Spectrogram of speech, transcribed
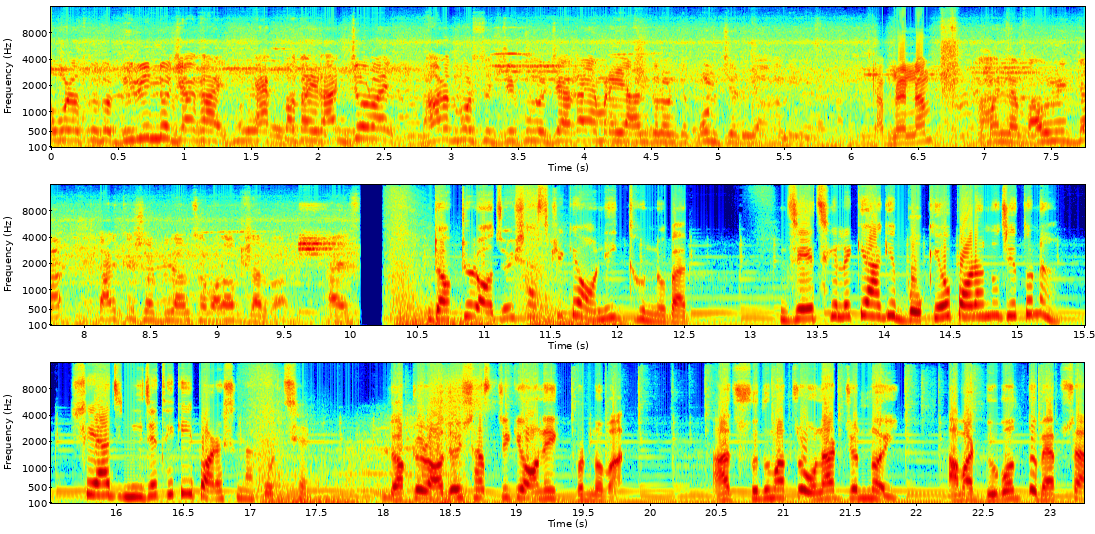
অবরোধ করব। বিভিন্ন জায়গায় এক কথায় রাজ্য নয় ভারতবর্ষের যে কোনো জায়গায় আমরা এই আন্দোলনকে পৌঁছে দেবো আগামী আপনার নাম? আমার নাম বাবু মির্জা তারকেশ্বর বিধানসভার অবজারভার আইএসএফ। ডক্টর অজয় শাস্ত্রীকে অনেক ধন্যবাদ। যে ছেলেকে আগে বকেও পড়ানো যেত না সে আজ নিজে থেকেই পড়াশোনা করছে। ডক্টর অজয় শাস্ত্রীকে অনেক ধন্যবাদ। আজ শুধুমাত্র ওনার জন্যই আমার ডুবন্ত ব্যবসা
